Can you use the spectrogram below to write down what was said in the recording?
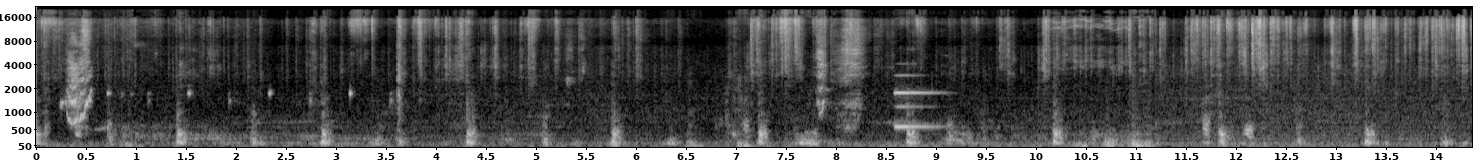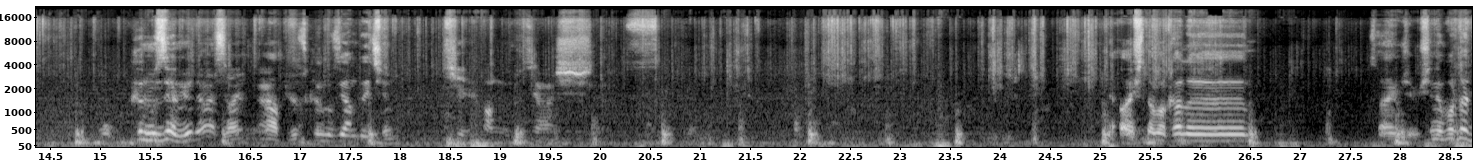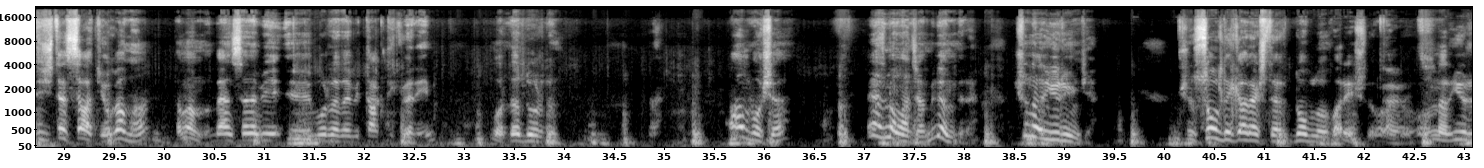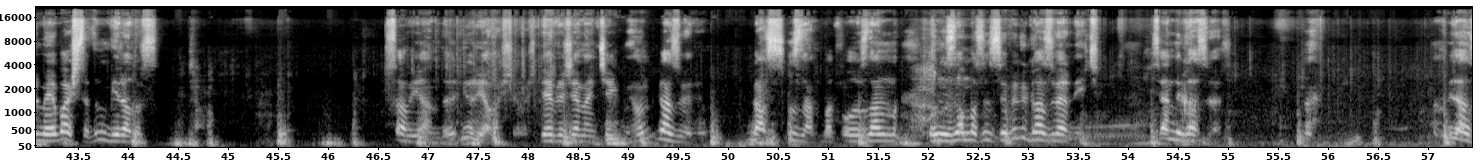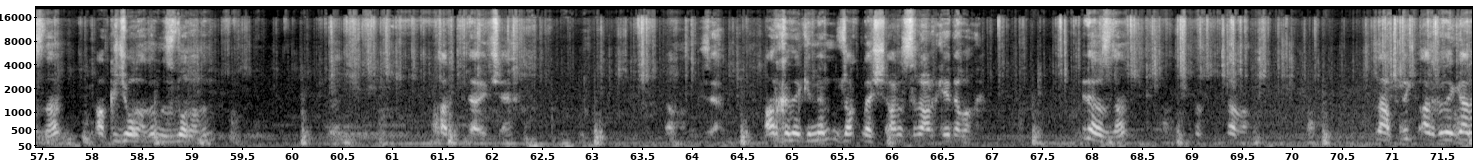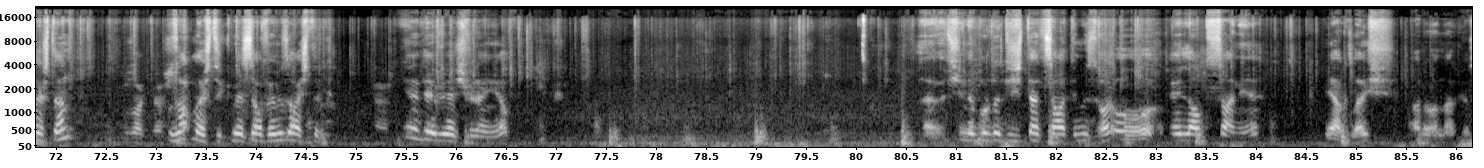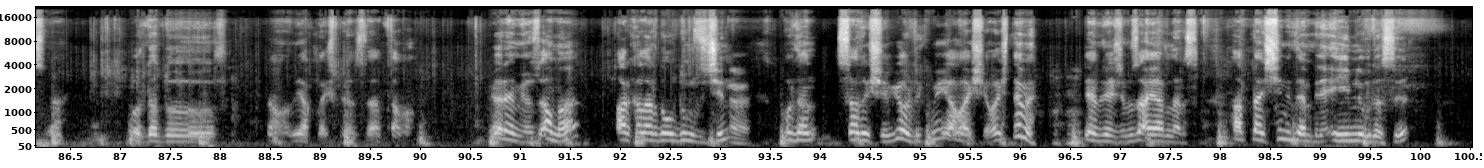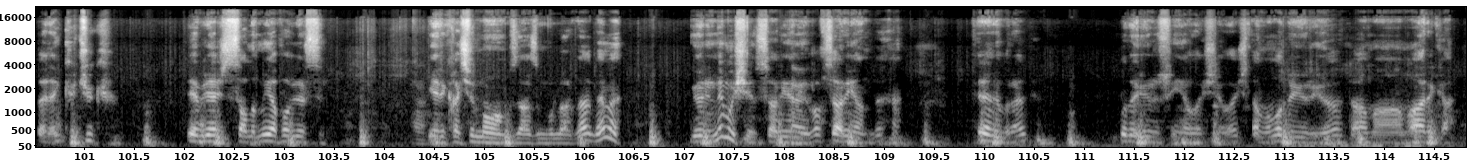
Kırmızı yanıyor değil mi? Say, ne yapıyoruz? Kırmızı yandığı için. 2 alıyoruz yavaş. Yavaşla bakalım. Sayıncığım. Şimdi burada dijital saat yok ama tamam mı? Ben sana bir e, burada da bir taktik vereyim. Burada durdun. Al boşa. Zaman alacağım biliyor musun? bire? Şunlar yürüyünce. Şu soldaki araçlar Doblo var ya şu. Evet. Onlar yürümeye başladın bir alırsın. Sarı yandı. Yürü yavaş yavaş. Debriyaj hemen çekmiyorsun. Gaz veriyorsun. Gaz hızlan. Bak o hızlanma, onun hızlanmasının sebebi gaz verdiği için. Sen de gaz ver. Heh. Biraz daha akıcı olalım, hızlı olalım. At bir daha üçe. Tamam güzel. Arkadakinden uzaklaş. Ara sıra arkaya da bak. Biraz daha. Tamam. Ne yaptık? Arkadaki araçtan Uzaklaş. uzaklaştık. Mesafemizi açtık. Evet. Yine debriyaj fren yap. Evet şimdi burada dijital saatimiz var. Oo 56 saniye. Yaklaş arabanın arkasına. Burada dur. Tamam yaklaş biraz daha. Tamam. Göremiyoruz ama arkalarda olduğumuz için Evet. buradan sarı ışığı gördük mü yavaş yavaş değil mi? hı. Debriyajımızı ayarlarız. Hatta şimdiden bile eğimli burası. Böyle küçük debriyaj salımı yapabilirsin. Evet. Geri kaçırmamamız lazım buralarda değil mi? Göründü mü ışığın? Sarı yanıyor. Evet. Bak sarı yandı. Freni bırak. Bu da yürüsün yavaş yavaş. Tamam o da yürüyor. Tamam harika.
